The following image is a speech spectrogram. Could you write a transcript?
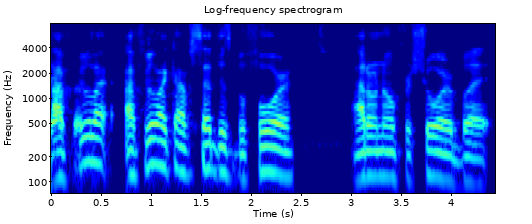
I feel like I feel like I've said this before. I don't know for sure, but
